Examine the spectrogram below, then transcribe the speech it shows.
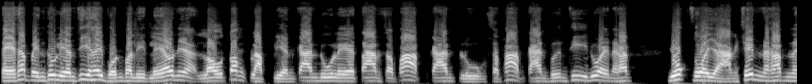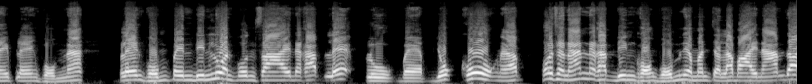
แต่ถ้าเป็นทุเรียนที่ให้ผลผลิตแล้วเนี่ยเราต้องปรับเปลี่ยนการดูแลตามสภาพการปลูกสภาพการพื้นที่ด้วยนะครับ ยกตัวอย่างเช่นนะครับ ในแปลงผมนะ แปลงผมเป็นดินล้วนปนทรายนะครับ และปลูกแบบยกโคกนะครับ เพราะฉะนั้นนะครับดินของผมเนี่ยมันจะระบายน้ำได้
